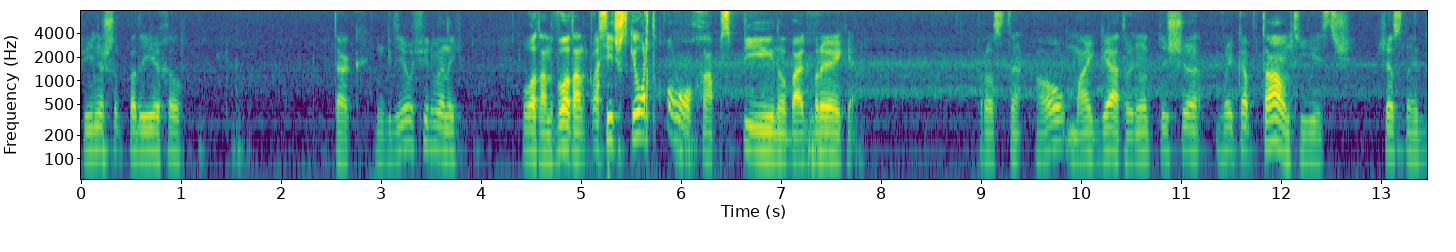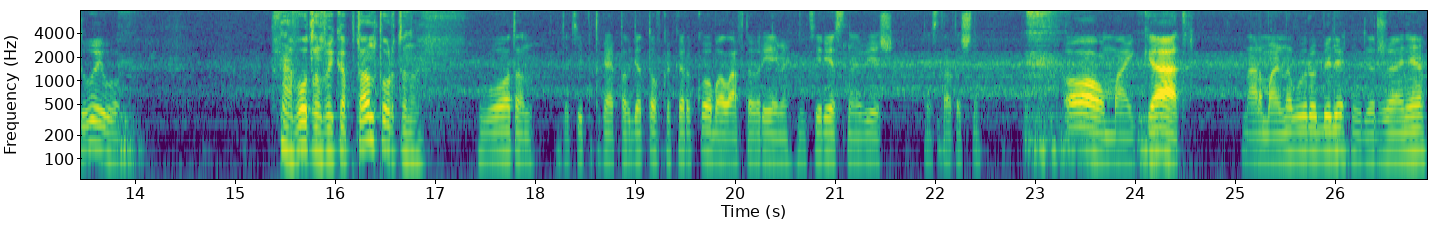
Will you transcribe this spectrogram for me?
Finisher подъехал. Так, где у фирменный? Вот он, вот он, классический Ортон. Ох, об спину, backbreaker. Просто, о май гад, у него тут еще Wake Up Town есть. Сейчас найду его. А вот он, Wake Up Town Тортона. Вот он. Это типа такая подготовка к РКО была в то время. Интересная вещь. Достаточно. О май гад. Нормально вырубили. Удержание.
